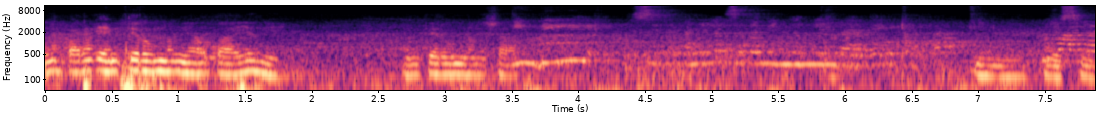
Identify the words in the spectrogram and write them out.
lang. Parang empty room lang yata yan eh. Empty room lang siya. Hindi. Si, ano lang, salamin lang yan dati. Hmm, I see.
